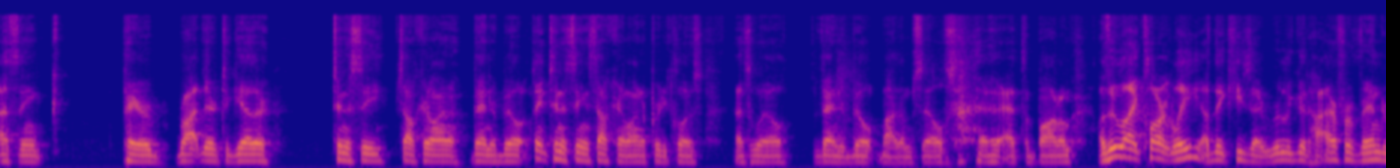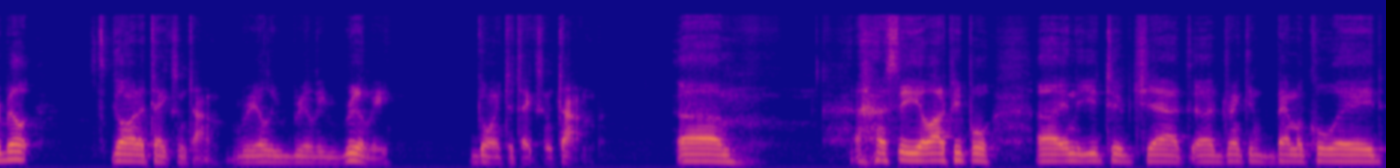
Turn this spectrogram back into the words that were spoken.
I think paired right there together. Tennessee, South Carolina, Vanderbilt. I think Tennessee and South Carolina are pretty close as well. Vanderbilt by themselves at the bottom. I do like Clark Lea. I think he's a really good hire for Vanderbilt. It's going to take some time. Really, really, really going to take some time. Um, I see a lot of people uh, in the YouTube chat uh, drinking Bama Kool Aid,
